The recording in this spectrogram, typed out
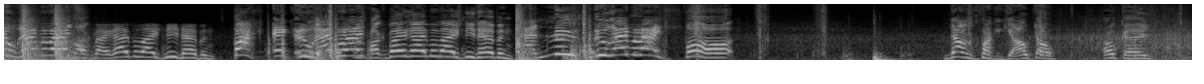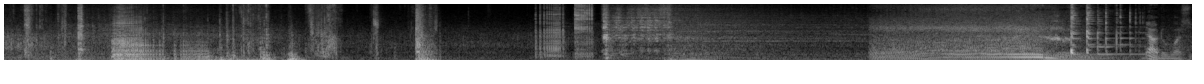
uw rijbewijs? Mag mijn rijbewijs niet hebben. Mag ik uw rijbewijs? Mag mijn rijbewijs niet hebben. En nu uw rijbewijs! Haha. Dan pak ik je auto. Oké. Nou, dat was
